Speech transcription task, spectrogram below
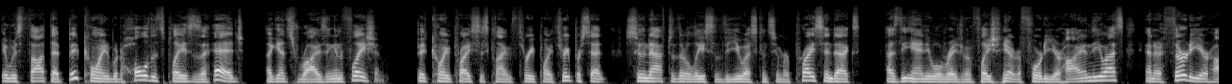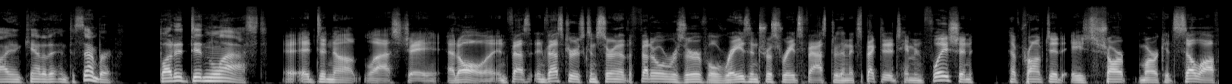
it was thought that Bitcoin would hold its place as a hedge against rising inflation. Bitcoin prices climbed 3.3% soon after the release of the US Consumer Price Index, as the annual rate of inflation hit a 40 year high in the US and a 30 year high in Canada in December. But it didn't last. It, did not last, Jay, at all. Invest, investors concerned that the Federal Reserve will raise interest rates faster than expected to tame inflation have prompted a sharp market sell off,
